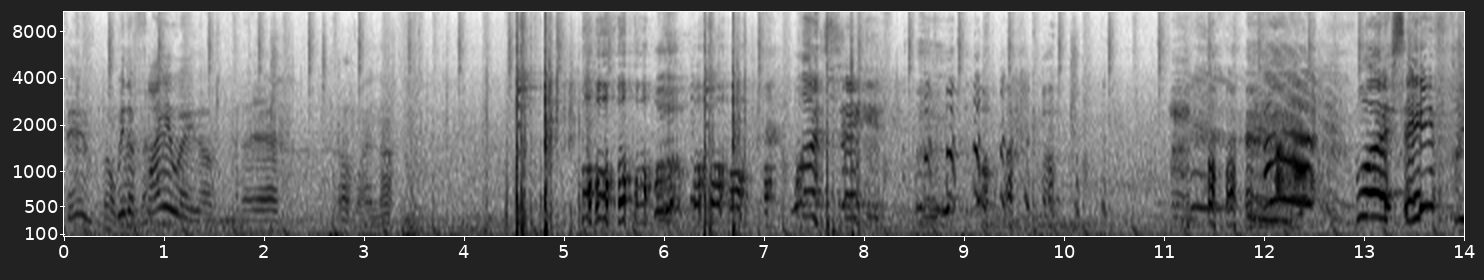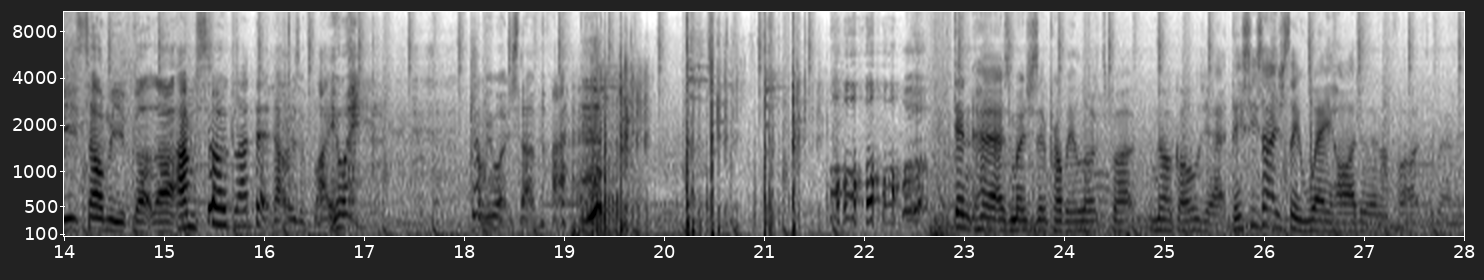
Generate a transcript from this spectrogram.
Boom. Not With a bad, that. flyaway though. Yeah. Don't mind that. What a save! what a save! Please tell me you've got that. I'm so glad that that was a flyaway. Can we watch that back? Didn't hurt as much as it probably looked, but no goals yet. This is actually way harder than I thought, to be honest.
